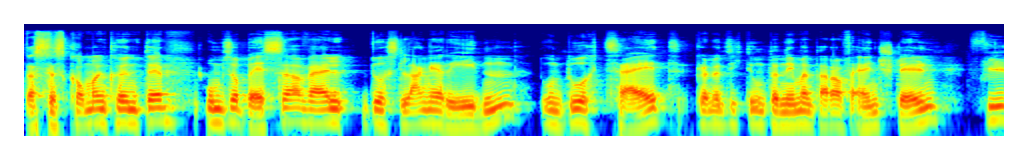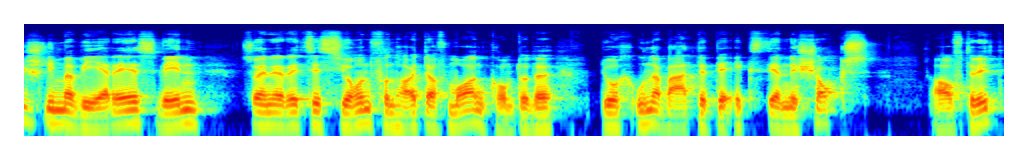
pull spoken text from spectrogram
dass das kommen könnte, umso besser, weil durchs lange Reden und durch Zeit können sich die Unternehmen darauf einstellen. Viel schlimmer wäre es, wenn so eine Rezession von heute auf morgen kommt oder durch unerwartete externe Schocks auftritt.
